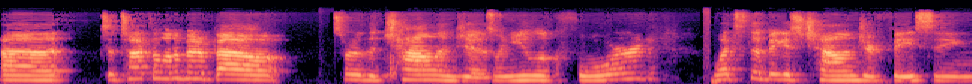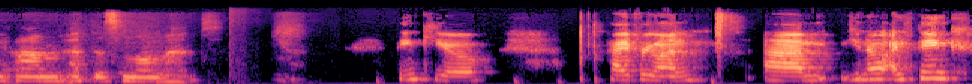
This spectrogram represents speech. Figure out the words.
uh, to talk a little bit about sort of the challenges when you look forward. What's the biggest challenge you're facing um, at this moment? Thank you. Hi, everyone. Um, you know, I think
